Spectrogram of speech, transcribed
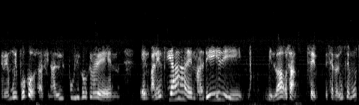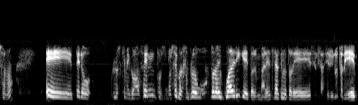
me ve muy poco. O sea, al final el público que me ve en, en Valencia, en Madrid y Bilbao, o sea, se, se reduce mucho, ¿no? Eh, pero los que me conocen, pues no sé, por ejemplo, un toro de cuadri que en Valencia, que lo toré sensacional y lo toré,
